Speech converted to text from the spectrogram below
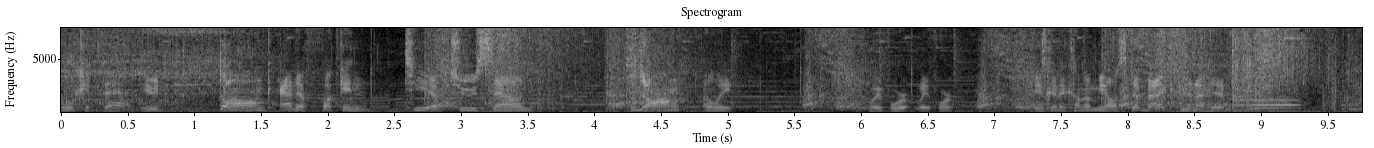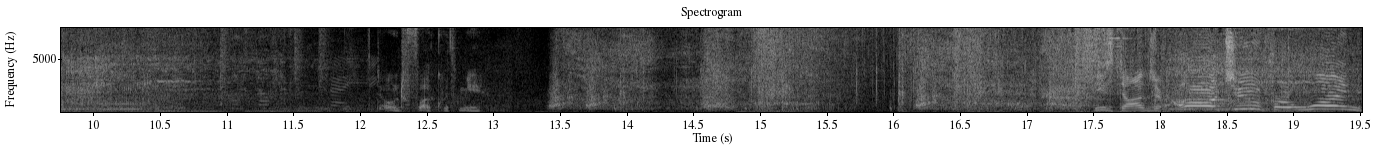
Look at that, dude. Donk at a fucking TF2 sound. Dong! Oh, wait. Wait for it, wait for it. He's gonna come at me, I'll step back, and then I hit him. Don't fuck with me. These dogs are- Oh, two for one!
